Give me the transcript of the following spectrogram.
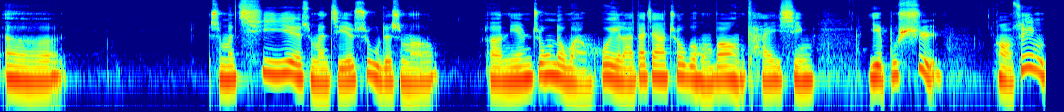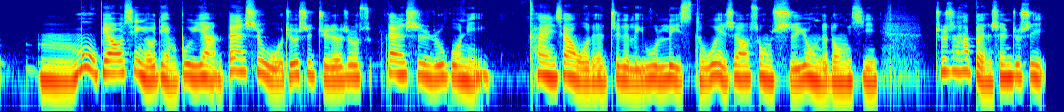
呃，什么企业什么结束的什么呃年终的晚会啦，大家抽个红包很开心，也不是好，所以嗯，目标性有点不一样。但是我就是觉得说，但是如果你看一下我的这个礼物 list，我也是要送实用的东西，就是它本身就是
